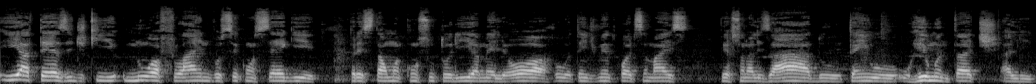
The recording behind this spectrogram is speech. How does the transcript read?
e a tese de que no offline você consegue prestar uma consultoria melhor, o atendimento pode ser mais personalizado, tem o, o human touch ali?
